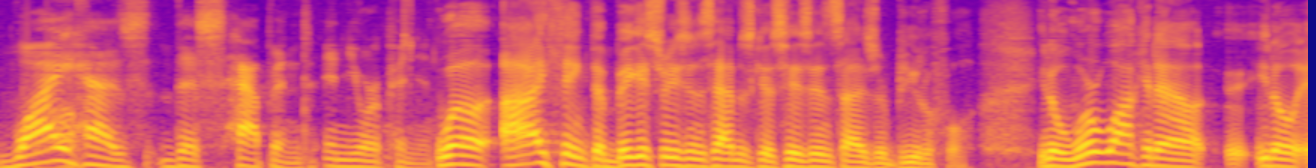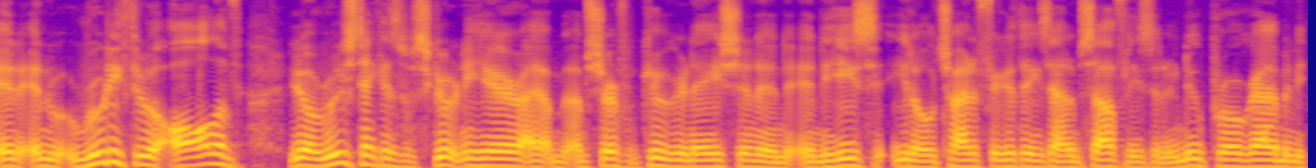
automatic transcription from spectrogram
Why has this happened, in your opinion? Well, I think the biggest reason this happens is because his insides are beautiful. You know, we're walking out, uh, you know, and, and Rudy through all of, you know, Rudy's taking some scrutiny here, I'm, I'm sure from Cougar Nation, and, and he's, you know, trying to figure things out himself, and he's in a new program, and he,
